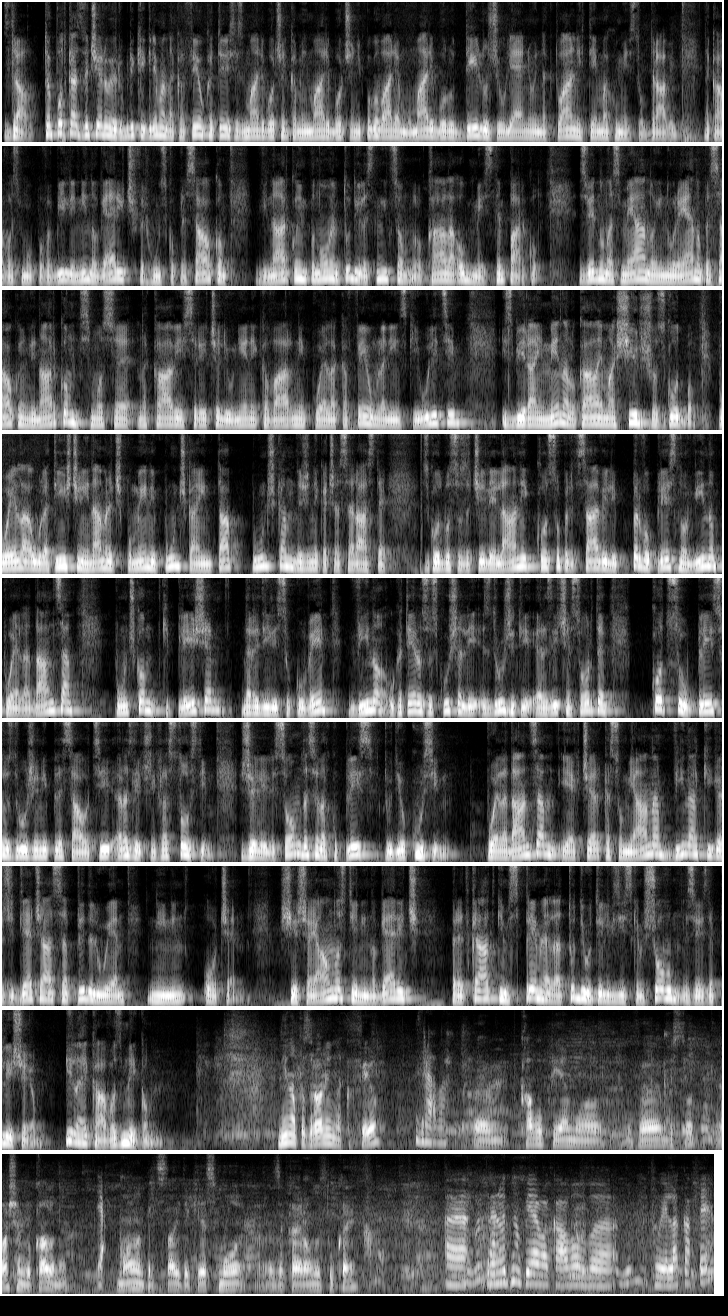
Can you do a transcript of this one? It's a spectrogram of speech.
Zdrav, to je podcast večerove rubrike Gremo na kafe, v kateri se z Mariborčankami in Mariborčani pogovarjamo o Mariboru, delu, življenju in aktualnih temah v mestu Obdravi. Na kavo smo povabili Nino Gerič, vrhunsko plesalko, vinarko in ponovem tudi lasnico lokala ob mestnem parku. Z vedno nasmejano in urejeno plesalko in vinarko smo se na kavi srečali v njeni kavarni Puela Cafe v Mladinski ulici. Izbira imena lokala ima širšo zgodbo. Puela v latinščini namreč pomeni punčka in ta punčka že nekaj časa raste. Zgodbo so začeli lani, ko so predstavili prvo plesno vino Puela Danca. Punčko, ki pleše, naredili so kuve, vino, v katero so skušali združiti različne sorte, kot so v plesu združeni plesalci različnih lastosti. Želeli so, da se lahko ples tudi okusi. Puela Danca je hčerka Somjana, vina, ki ga že dlje časa prideluje Ninin oče. Širša javnost je Nino Gerič pred kratkim spremljala tudi v televizijskem šovu Zvezde plešejo. Pila je kavo z mlekom. Nina, pozdravljeni na kafeju. Zdravo. Kavo pijemo v, v bistvu vašem lokalu. Ne? Ja. Malo nam predstavite, kje smo, zakaj ravno tukaj. Uh, trenutno pijemo kavo v Puela Cafe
